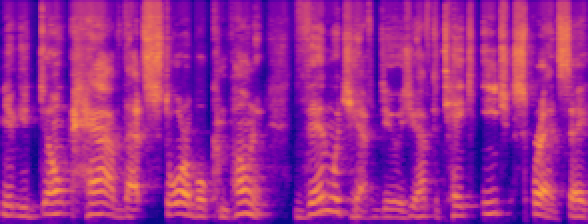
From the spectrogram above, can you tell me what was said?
you don't have that storable component then what you have to do is you have to take each spread say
